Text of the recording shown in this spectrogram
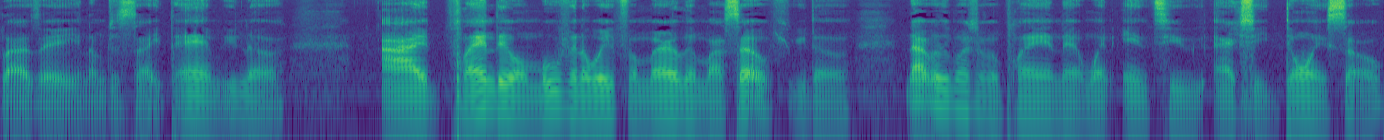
blase. And I'm just like, damn, you know, I planned on moving away from Maryland myself. You know, not really much of a plan that went into actually doing so,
